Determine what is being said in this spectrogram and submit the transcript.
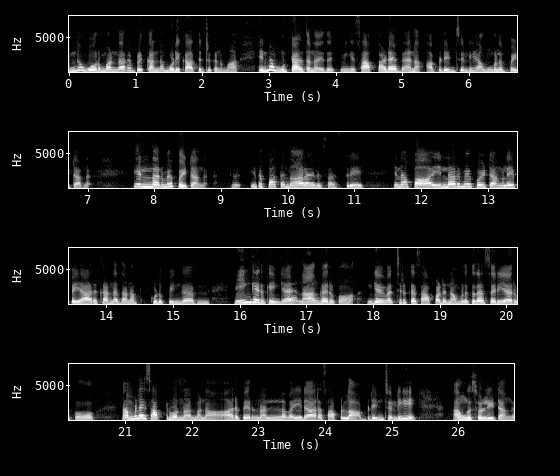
இன்னும் ஒரு மணி நேரம் இப்படி கண்ணை மூடி காத்துட்டு இருக்கணுமா என்ன முட்டாள்தனம் இது? இவங்க சாப்பாடே வேணாம் அப்படின்னு சொல்லி அவங்களும் போயிட்டாங்க. எல்லாருமே போயிட்டாங்க. இதை பார்த்த நாராயண சாஸ்திரி என்னப்பா எல்லாருமே போயிட்டாங்களே இப்போ யாருக்கு அன்னதானம் கொடுப்பீங்க அப்படின்னு? நீங்கள் இருக்கீங்க நாங்கள் இருக்கோம். இங்கே வச்சுருக்க சாப்பாடு நம்மளுக்கு தான் சரியாக இருக்கும். நம்மளே சாப்பிட்ருவோம் நம்ம நான் ஆறு பேரும் நல்ல வயிறார சாப்பிட்லாம் அப்படின்னு சொல்லி அவங்க சொல்லிட்டாங்க.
